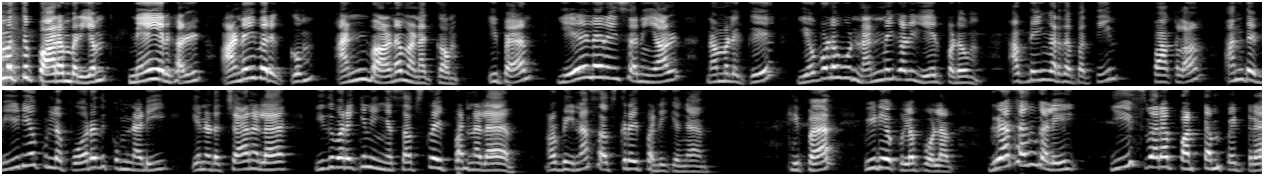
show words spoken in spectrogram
கிராமத்து பாரம்பரியம் நேயர்கள் அனைவருக்கும் அன்பான வணக்கம். இப்போ ஏழரை சனியால் நம்மளுக்கு எவ்வளவு நன்மைகள் ஏற்படும் அப்படிங்கிறத பற்றி பார்க்கலாம். அந்த வீடியோக்குள்ளே போகிறதுக்கு முன்னாடி என்னோடய சேனலை இதுவரைக்கும் நீங்கள் சப்ஸ்கிரைப் பண்ணலை அப்படின்னா சப்ஸ்கிரைப் பண்ணிக்கோங்க. இப்போ வீடியோக்குள்ளே போகலாம் கிரகங்களில் ஈஸ்வர பட்டம் பெற்ற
